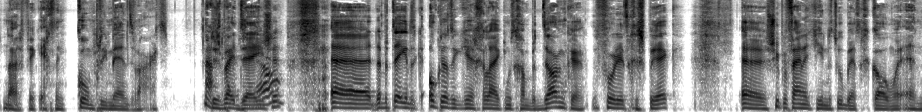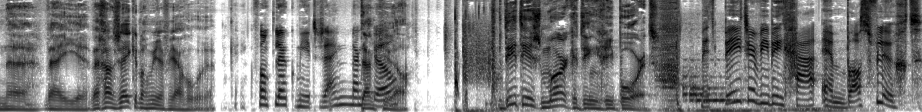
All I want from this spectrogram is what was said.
dat vind ik echt een compliment waard. Nou, dus bij deze. Uh, dat betekent ook dat ik je gelijk moet gaan bedanken voor dit gesprek. Uh, super fijn dat je hier naartoe bent gekomen. En uh, wij, wij gaan zeker nog meer van jou horen. Okay, ik vond het leuk om hier te zijn. Dank, Dank je wel. Dit is Marketing Report. Met Peter Wiebinga en Bas Vlucht.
